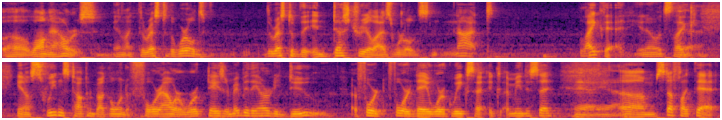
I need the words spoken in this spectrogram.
uh, long hours, and like the rest of the world's, the rest of the industrialized world's not like that. You know, it's like Yeah. you know Sweden's talking about going to four hour work days, or maybe they already do, or four four day work weeks. I, I mean to say, Yeah, yeah. um, stuff like that.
